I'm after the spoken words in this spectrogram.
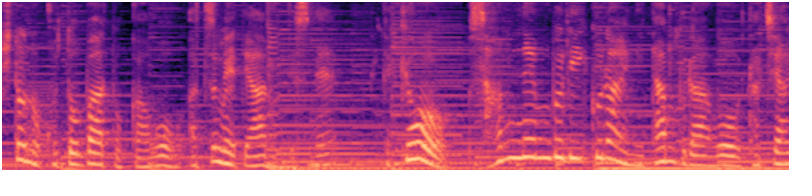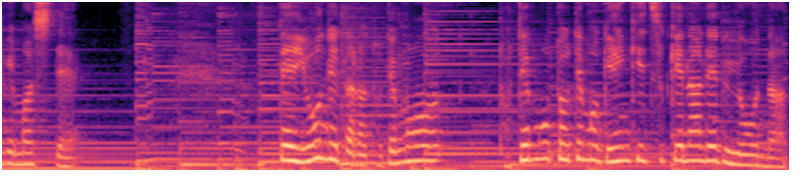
人の言葉とかを集めてあるんですね。で今日3年ぶりくらいにタンブラーを立ち上げましてで読んでたらとてもとてもとても元気づけられるような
